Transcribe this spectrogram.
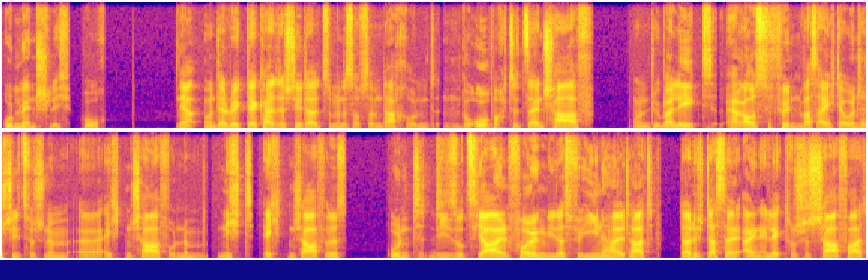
unmenschlich hoch. Ja, und der Rick Decker, der steht halt zumindest auf seinem Dach und beobachtet sein Schaf und überlegt herauszufinden, was eigentlich der Unterschied zwischen einem äh, echten Schaf und einem nicht echten Schaf ist und die sozialen Folgen, die das für ihn halt hat, dadurch, dass er ein elektrisches Schaf hat,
